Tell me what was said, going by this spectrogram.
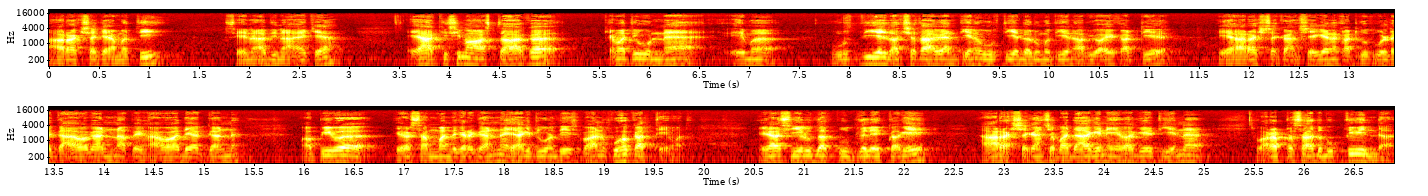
ආරක්ෂක ඇමති සේනාධිනායකයා එයා කිසිම අවස්ථාවක කැමති වුණේ නැහැ. එහෙම වෘත්තීය දක්ෂතාවයන් තියෙන වෘත්තීය දරුම තියෙන අපි වගේ කට්ටිය ඒ ආරක්ෂක අංශය ගැන කටයුතු වලට ගාව ගන්න අපෙන් ආවාදයක් ගන්න අපිව ඒක සම්බන්ධ කරගන්න එයාගේ තිබුණ දේශපාලන කුහකත්වය මත. එයා සියලු දත් පුද්ගලයෙක් වගේ ආරක්ෂක අංශ බදාගෙන ඒ වගේ තියෙන වරප්‍රසාද භුක්ති විඳා.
